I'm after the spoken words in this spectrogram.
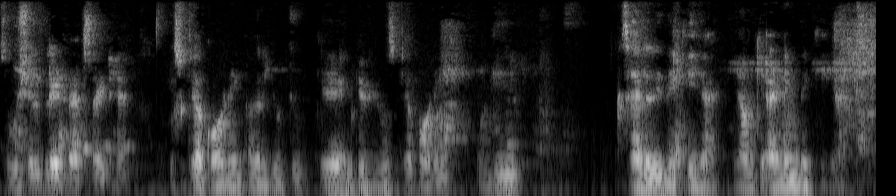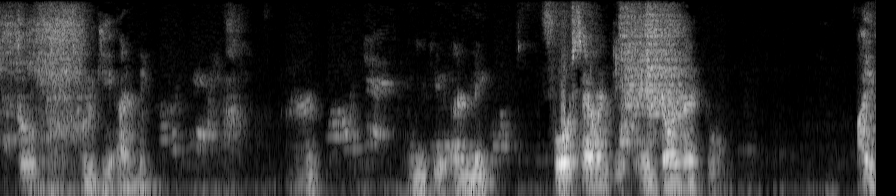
सोशल ब्लेड वेबसाइट है। उसके अकॉर्डिंग अगर यूट्यूब के, उनके व्यूज़ के अकॉर्डिंग उनकी सैलरी देखी जाए या उनकी अर्निंग देखी जाए तो उनकी अर्निंग हम्म, उनकी earning 478 dollar to five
